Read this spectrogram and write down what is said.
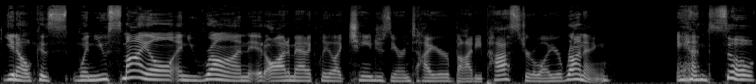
You know, because when you smile and you run, it automatically like changes your entire body posture while you're running. And so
